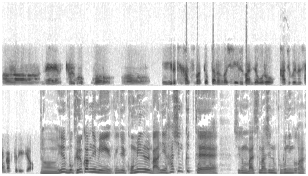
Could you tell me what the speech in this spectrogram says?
어, 네, 결국 뭐 어, 이렇게 갈 수밖에 없다는 것이 일반적으로 가지고 있는 생각들이죠. 어, 이게 뭐 교육감님이 굉장히 고민을 많이 하신 끝에 지금 말씀하시는 부분인 것 같,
